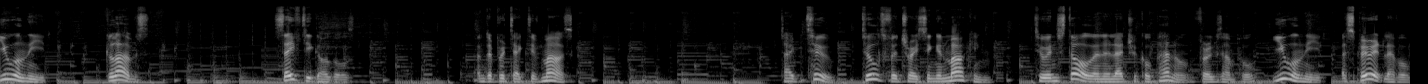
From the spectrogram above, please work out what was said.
you will need gloves, safety goggles, and a protective mask. Type 2. Tools for tracing and marking. To install an electrical panel, for example, you will need a spirit level,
